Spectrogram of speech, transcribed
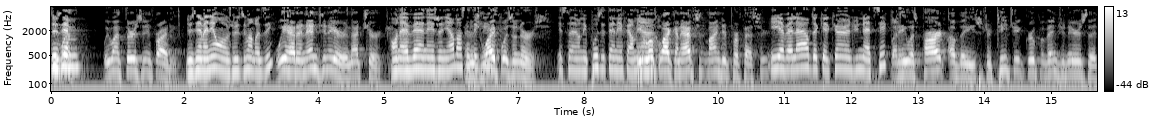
Deuxième, we went Thursday and Friday. deuxième année, on jeudi, vendredi. We had an engineer in that church, On avait un ingénieur dans and cette his église wife was a nurse. et son épouse était une He infirmière. looked like an absent-minded professor, Et il avait l'air de quelqu'un lunatique, but he was part of the strategic group of engineers that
